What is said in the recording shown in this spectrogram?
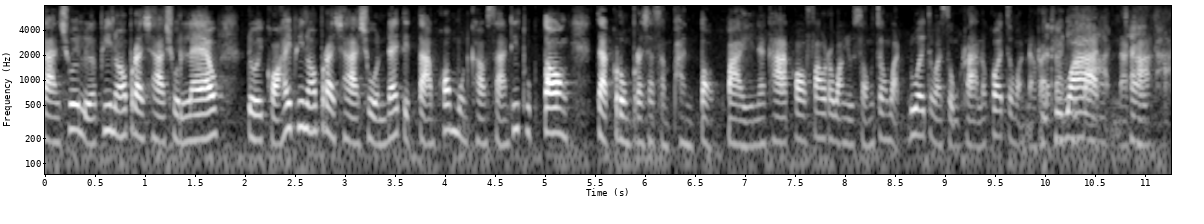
การช่วยเหลือพี่น้องประชาชนแล้ว โดยขอให้พี่น้องประชาชนได้ติดตามข้อมูลข่าวสารที่ถูกต้อง จากกรมประชาสัมพันธ์ต่อไปนะคะ ก็เฝ้าระวังอยู่สองจังหวัดด้วยจังหวัดสงขลาแล้วก็จังหวัดนราธิวาสนะคะคะ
